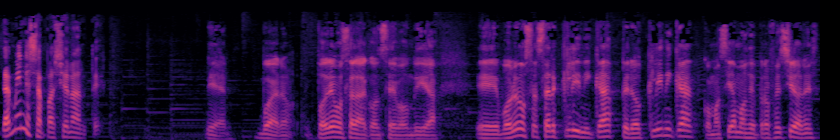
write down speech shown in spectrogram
También es apasionante. Bien, bueno, podríamos hablar con Seba un día. Eh, volvemos a hacer clínicas, pero clínicas, como hacíamos de profesiones,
